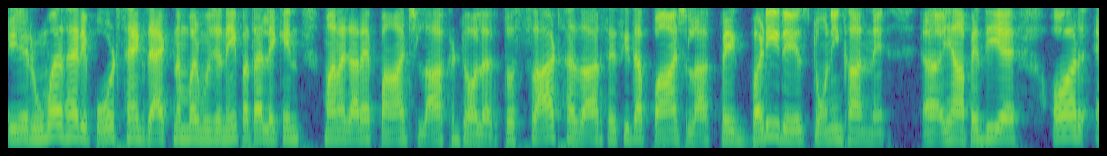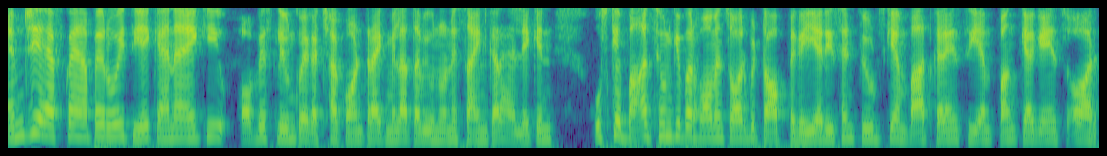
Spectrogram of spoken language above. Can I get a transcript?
ये रूमर्स है रिपोर्ट्स हैं एग्जैक्ट नंबर मुझे नहीं पता, लेकिन माना जा रहा है पाँच लाख डॉलर तो साठ हज़ार से सीधा पाँच लाख पे एक बड़ी रेस टोनी खान ने यहाँ पे दी है। और एम का यहाँ पे रोहित ये कहना है कि ऑब्वियसली उनको एक अच्छा कॉन्ट्रैक्ट मिला, तभी उन्होंने साइन करा है, लेकिन उसके बाद से उनकी परफॉर्मेंस और भी टॉप पे गई है। रिसेंट फ्यूड्स की हम बात करें सी एम पंक के अगेंस्ट और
